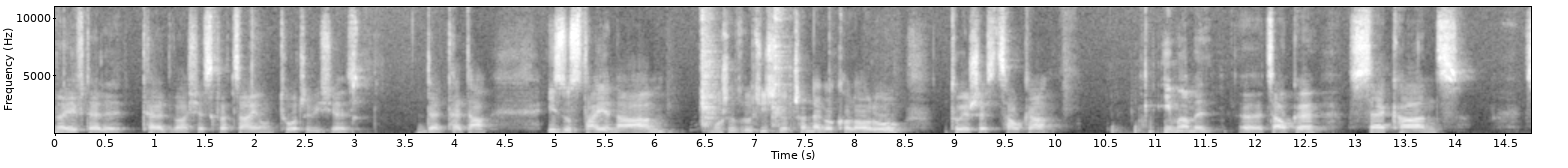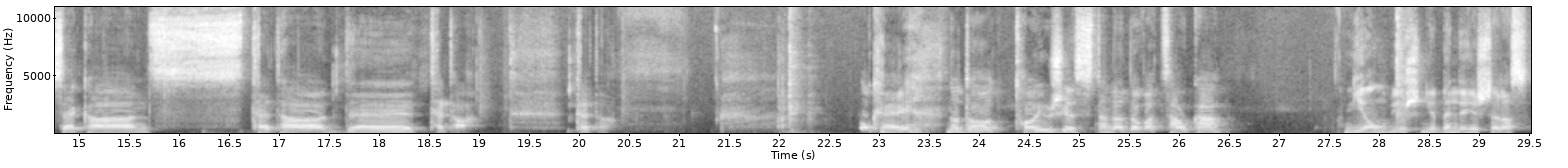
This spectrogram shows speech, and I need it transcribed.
No i wtedy te dwa się skracają. Tu oczywiście jest d theta. I zostaje nam, muszę wrócić do czarnego koloru, tu jeszcze jest całka. I mamy e, całkę sekans, sekans theta d theta. Theta. Ok, no to to już jest standardowa całka. Ją już nie będę jeszcze raz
